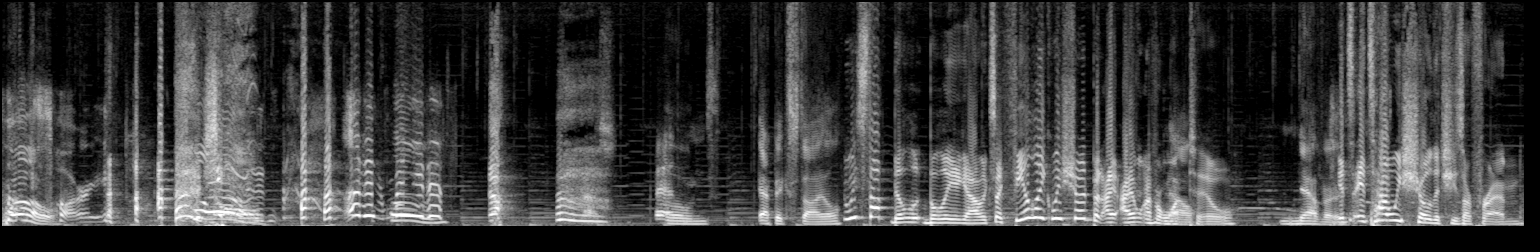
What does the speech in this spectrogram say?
Whoa! I'm sorry. Whoa! I didn't, I didn't mean it. Ben, Owns epic style. Can we stop bull- bullying Alex? I feel like we should, but I, I don't ever want to. Never. It's it's how we show that she's our friend.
